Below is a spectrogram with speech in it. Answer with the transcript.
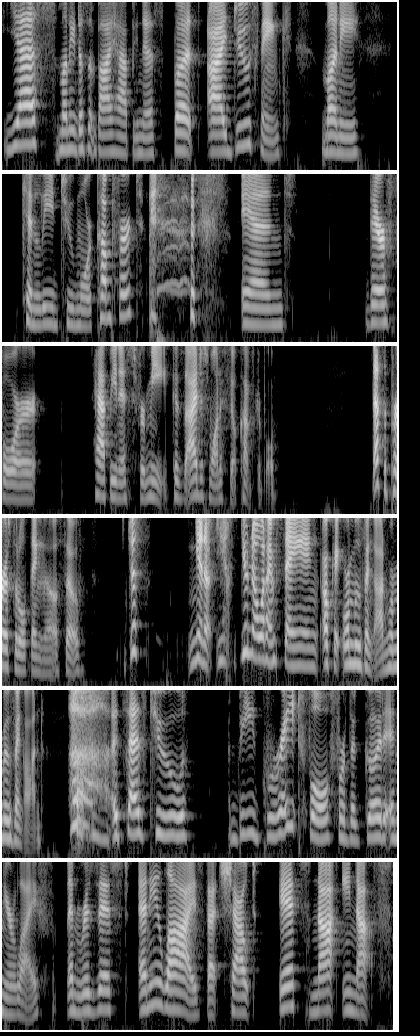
yes, money doesn't buy happiness, but I do think money can lead to more comfort and therefore happiness for me because I just want to feel comfortable. That's a personal thing though, so just you know, you, you know what I'm saying. Okay, we're moving on. We're moving on. it says to be grateful for the good in your life and resist any lies that shout it's not enough.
